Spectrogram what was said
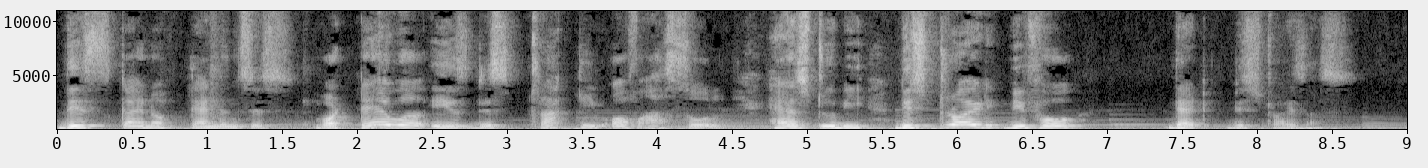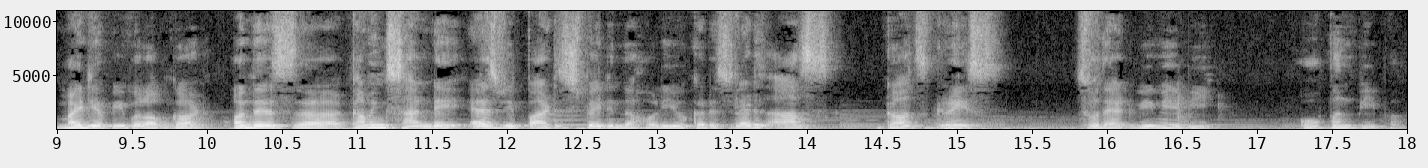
this kind of tendencies. Whatever is destructive of our soul has to be destroyed before that destroys us. My dear people of God, on this uh, coming Sunday, as we participate in the Holy Eucharist, let us ask God's grace so that we may be open people,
